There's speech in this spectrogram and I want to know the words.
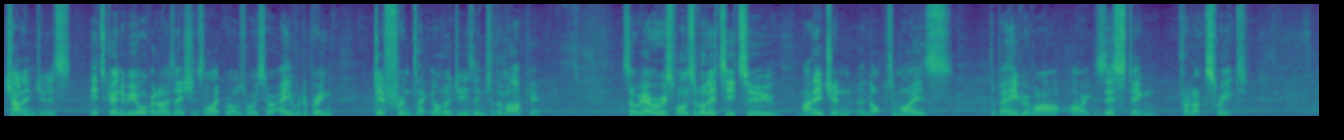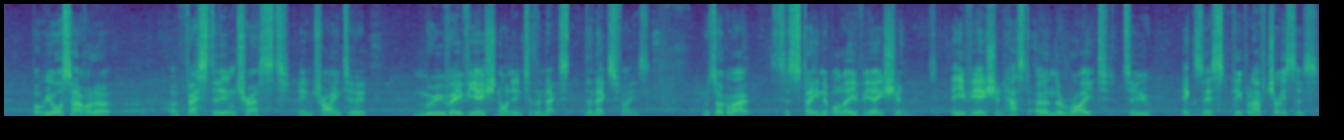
challenges, it's going to be organizations like Rolls-Royce who are able to bring different technologies into the market. So we have a responsibility to manage and, and optimize the behavior of our, our, existing product suite, but we also have a, a, vested interest in trying to move aviation on into the next, the next phase. We talk about sustainable aviation. Aviation has to earn the right to exist. People have choices.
